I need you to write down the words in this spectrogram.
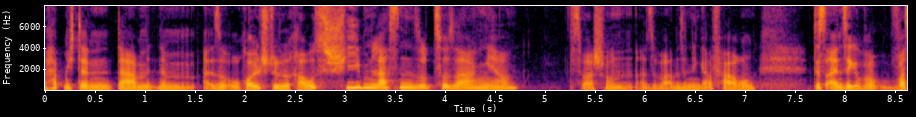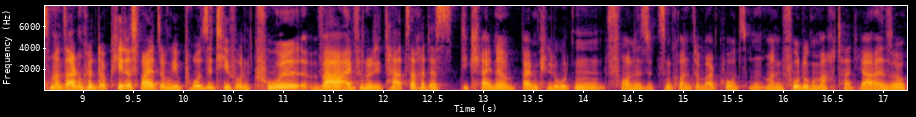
habe mich dann da mit einem also Rollstuhl rausschieben lassen sozusagen, ja. Das war schon also wahnsinnige Erfahrung das Einzige, was man sagen könnte, okay, das war jetzt irgendwie positiv und cool, war einfach nur die Tatsache, dass die Kleine beim Piloten vorne sitzen konnte, mal kurz und man ein Foto gemacht hat. Ja, also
